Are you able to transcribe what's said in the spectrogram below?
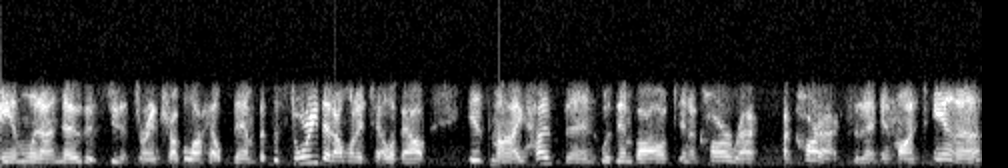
and when I know that students are in trouble, I help them. But the story that I want to tell about is my husband was involved in a car wreck, a car accident in Montana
